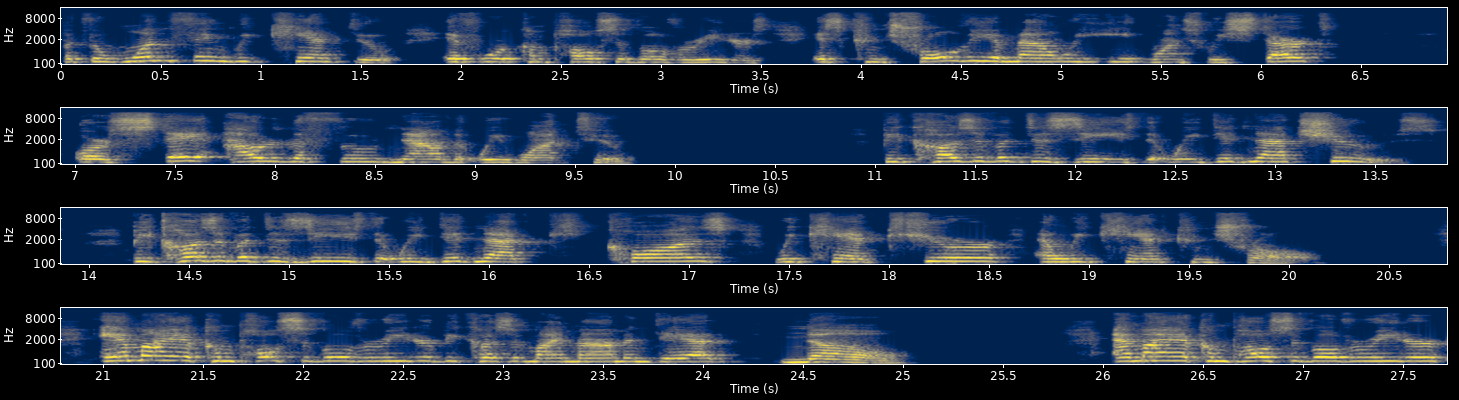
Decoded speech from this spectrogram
But the one thing we can't do if we're compulsive overeaters is control the amount we eat once we start or stay out of the food now that we want to. Because of a disease that we did not choose, because of a disease that we did not cause, we can't cure, and we can't control. Am I a compulsive overeater because of my mom and dad? No. Am I a compulsive overeater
